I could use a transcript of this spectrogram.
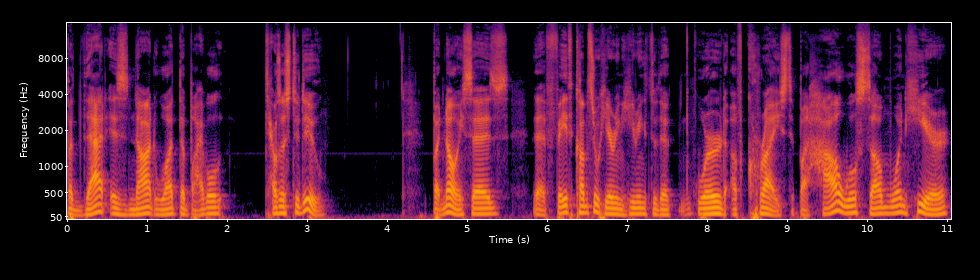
But that is not what the Bible tells us to do. But no, he says that faith comes through hearing, hearing through the word of Christ. But how will someone hear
